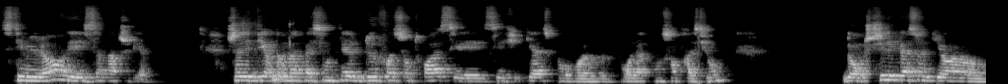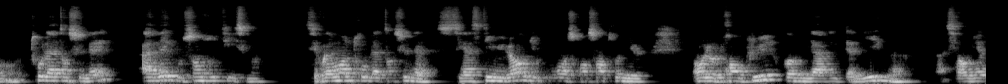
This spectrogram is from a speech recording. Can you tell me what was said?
stimulants et ça marche bien. J'allais dire dans ma patientèle, deux fois sur trois, c'est efficace pour, euh, pour la concentration. Donc, chez les personnes qui ont un trouble attentionnel, avec ou sans autisme, c'est vraiment le trouble attentionnel. C'est un stimulant, du coup, on se concentre mieux. On le prend plus, comme la ritaline, ça revient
